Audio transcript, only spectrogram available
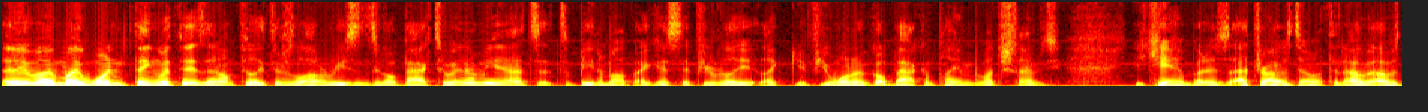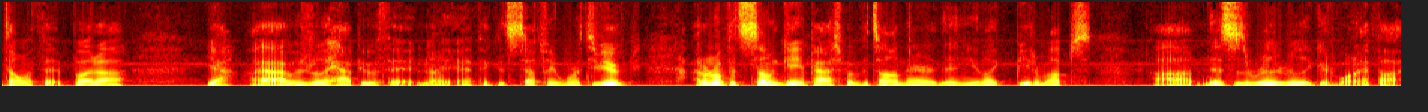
I mean, my, my one thing with it is I don't feel like there's a lot of reasons to go back to it. I mean, it's, it's a beat 'em up. I guess if you really like, if you want to go back and play them a bunch of times, you can. But as, after I was done with it, I, I was done with it. But uh, yeah, I, I, was really happy with it, and I, I, think it's definitely worth. If you have, I don't know if it's still in Game Pass, but if it's on there and you like beat 'em ups, uh, this is a really really good one. I thought.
